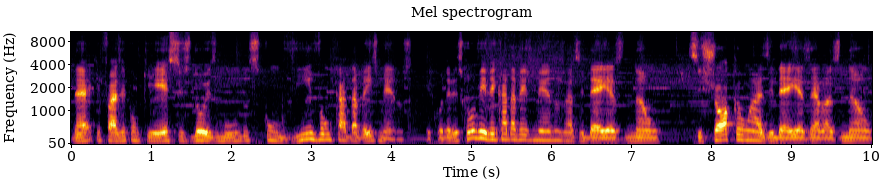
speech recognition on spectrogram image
né, que fazem com que esses dois mundos convivam cada vez menos. E quando eles convivem cada vez menos, as ideias não se chocam as ideias, elas não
